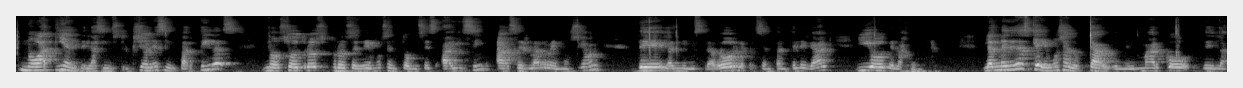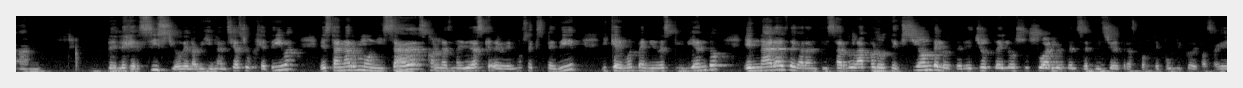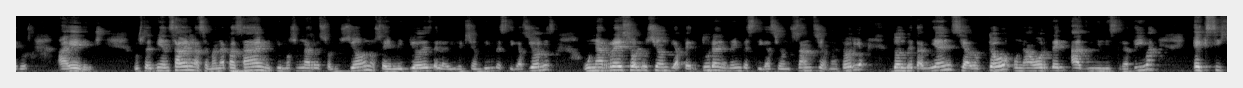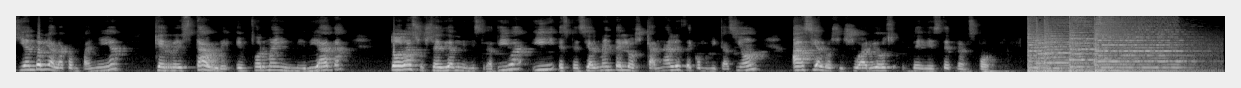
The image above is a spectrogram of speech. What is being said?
no atiende las instrucciones impartidas, nosotros procedemos entonces ahí sí a hacer la remoción del administrador, representante legal y o de la Junta. Las medidas que hemos adoptado en el marco del ejercicio de la vigilancia subjetiva están armonizadas con las medidas que debemos expedir y que hemos venido expidiendo en aras de garantizar la protección de los derechos de los usuarios del servicio de transporte público de pasajeros aéreos. Ustedes bien saben, la semana pasada emitimos una resolución o se emitió desde la Dirección de Investigaciones una resolución de apertura de una investigación sancionatoria donde también se adoptó una orden administrativa exigiéndole a la compañía que restaure en forma inmediata toda su sede administrativa y especialmente los canales de comunicación hacia los usuarios de este transporte.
